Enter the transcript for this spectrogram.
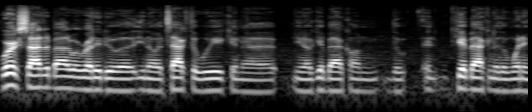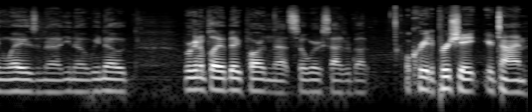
we're excited about it. We're ready to uh, you know attack the week and uh, you know get back on the get back into the winning ways. And uh, you know we know we're going to play a big part in that, so we're excited about it. Well, Creed, appreciate your time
